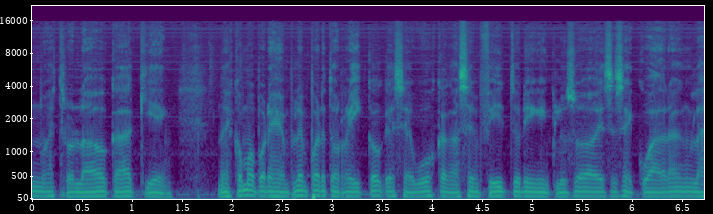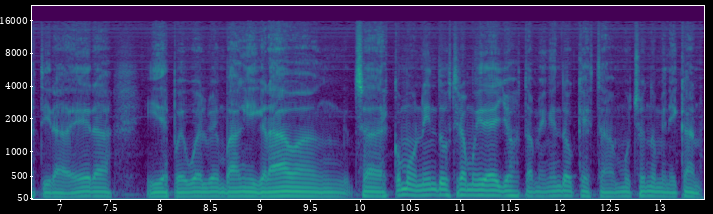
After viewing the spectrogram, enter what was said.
nuestro lado cada quien. No es como por ejemplo en Puerto Rico que se buscan, hacen featuring, incluso a veces se cuadran las tiraderas y después vuelven, van y graban. O sea, es como una industria muy de ellos también en lo que está mucho en Dominicano.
